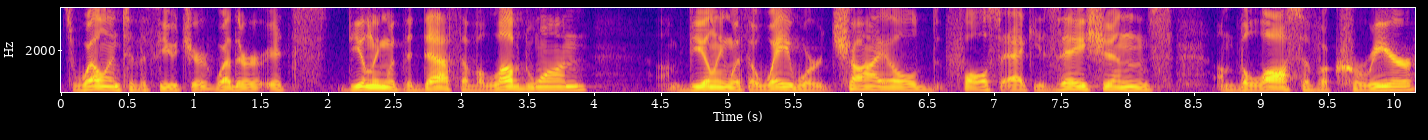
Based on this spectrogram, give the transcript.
It's well into the future, whether it's dealing with the death of a loved one, um, dealing with a wayward child, false accusations, um, the loss of a career,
